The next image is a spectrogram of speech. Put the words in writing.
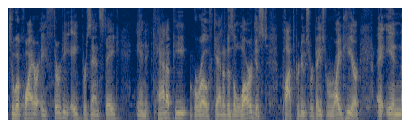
to acquire a 38% stake in Canopy Growth, Canada's largest pot producer based right here uh, in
